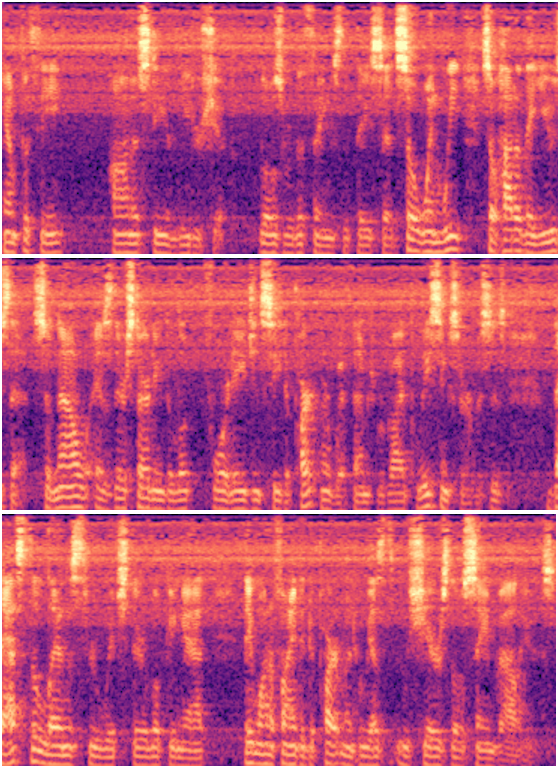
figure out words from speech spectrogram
empathy, honesty, and leadership. Those were the things that they said. So when we, so how do they use that? So now, as they're starting to look for an agency to partner with them to provide policing services, that's the lens through which they're looking at. They want to find a department who has who shares those same values,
